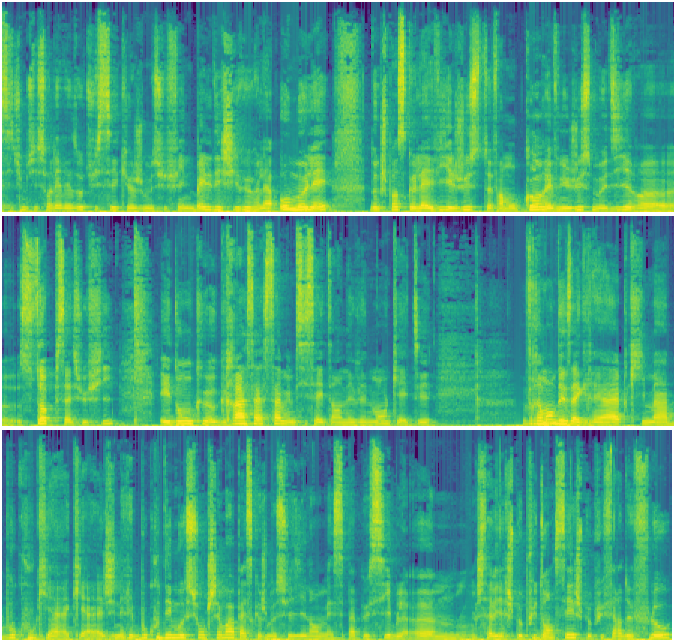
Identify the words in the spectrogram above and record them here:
si tu me suis sur les réseaux tu sais que je me suis fait une belle déchirure là au mollet, donc je pense que la vie est juste, enfin mon corps est venu juste me dire stop ça suffit. Et donc grâce à ça, même si ça a été un événement qui a été vraiment désagréable, qui m'a beaucoup, qui a, qui a généré beaucoup d'émotions chez moi parce que je me suis dit non mais c'est pas possible. Euh, ça veut dire que je peux plus danser, je peux plus faire de flow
